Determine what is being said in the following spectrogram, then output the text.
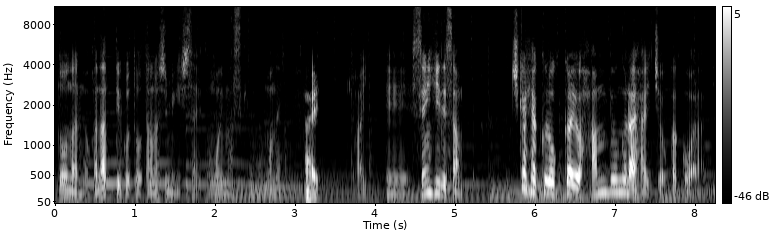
どうなるのかなっていうことを楽しみにしたいと思いますけれどもね。はい。はい。えー、千秀さん。地下106回を半分ぐらい配置を、かっこ笑い。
